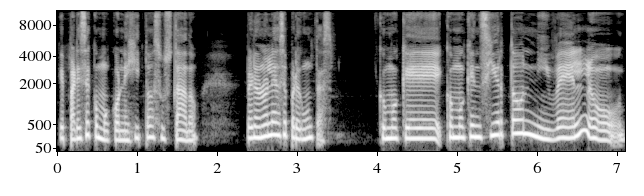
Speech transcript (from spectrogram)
que parece como conejito asustado, pero no le hace preguntas como que, como que en cierto nivel o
